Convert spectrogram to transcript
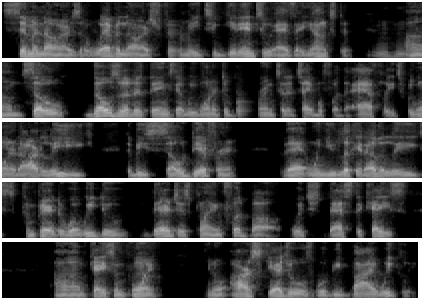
seminars or webinars for me to get into as a youngster. Mhm. Um, so those are the things that we wanted to bring to the table for the athletes. We wanted our league to be so different that when you look at other leagues compared to what we do, they're just playing football, which that's the case. Um, case in point, you know, our schedules will be bi-weekly.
